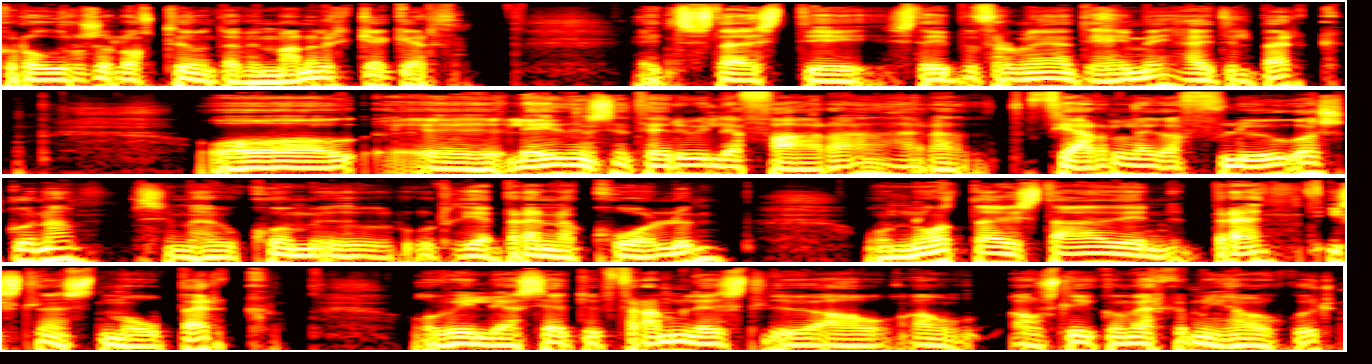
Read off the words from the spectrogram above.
gróðrúsaloftegunda við mannvirkjagerð, einn stæðsti steipuframlegandi heimi, Heidelberg. Og e, leiðin sem þeir vilja fara það er að fjarlæga flugöskuna sem hefur komið úr, úr því að brenna kólum og nota í staðin brent Íslands móberg og vilja setja upp framleiðslu á, á, á slíkum verkefni hjá okkur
